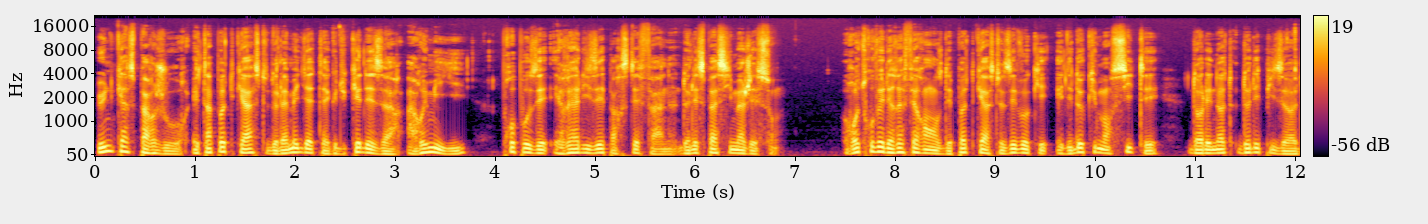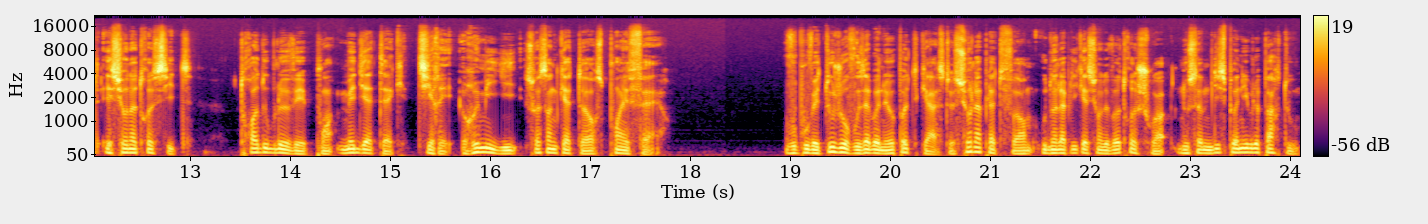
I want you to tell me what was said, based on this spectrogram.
Une case par jour est un podcast de la médiathèque du Quai des Arts à Rumilly, proposé et réalisé par Stéphane de l'espace Image et Son. Retrouvez les références des podcasts évoqués et des documents cités dans les notes de l'épisode et sur notre site www.mediathèque-rumilly74.fr. Vous pouvez toujours vous abonner au podcast sur la plateforme ou dans l'application de votre choix, nous sommes disponibles partout.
